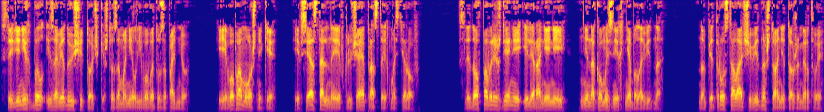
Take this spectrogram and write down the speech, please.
Среди них был и заведующий точки, что заманил его в эту западню, и его помощники, и все остальные, включая простых мастеров. Следов повреждений или ранений ни на ком из них не было видно. Но Петру стало очевидно, что они тоже мертвы.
